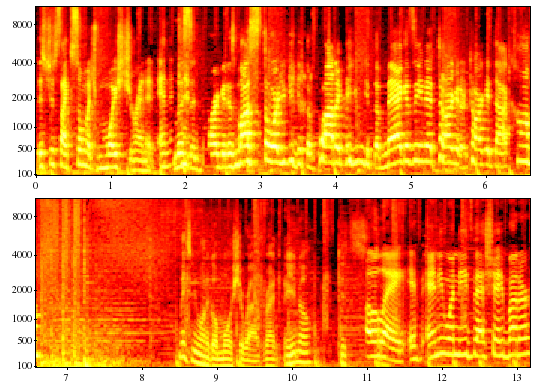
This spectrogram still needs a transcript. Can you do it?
it's just like so much moisture in it. And listen, Target is my store. You can get the product and you can get the magazine at Target or Target.com. Makes me want to go moisturize, right? You know, it's. Olay, if anyone needs that shea butter,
